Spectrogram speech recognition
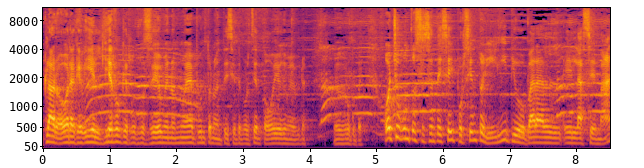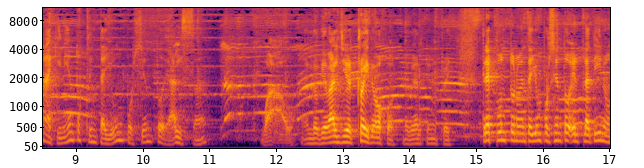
claro, ahora que vi el hierro que retrocedió menos 9.97%, obvio que me, me preocupé. 8.66% el litio para la semana, 531% de alza. Wow, en lo que va el Year Trade, ojo, lo que va el Trade. 3.91% el platino.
